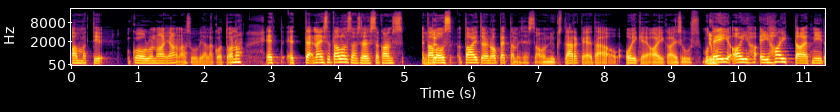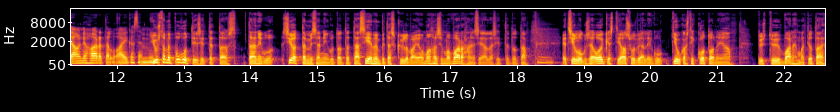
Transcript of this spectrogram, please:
ammattikoulun ajan asuu vielä kotona. Et, että näissä talousasioissa kanssa taloustaitojen opettamisessa on yksi tärkeä tämä oikea-aikaisuus. Mutta niin, ei, ei haittaa, että niitä on jo harjoitellut aikaisemmin. Just me puhuttiin sitten, että tämä niinku sijoittamisen, niinku tota, tämä siemen pitäisi kylvää jo mahdollisimman varhain siellä sitten. Tota, mm. että silloin kun se oikeasti asuu vielä niinku tiukasti kotona ja pystyy vanhemmat jotain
